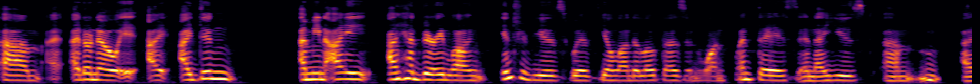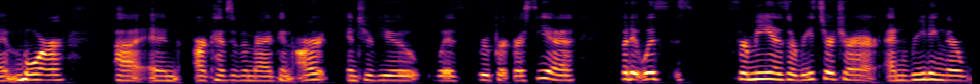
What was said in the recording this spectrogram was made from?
Um, I, I don't know. It, I, I didn't, I mean, I, I had very long interviews with Yolanda Lopez and Juan Fuentes, and I used um, I, more uh, an Archives of American Art interview with Rupert Garcia, but it was for me as a researcher and reading their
